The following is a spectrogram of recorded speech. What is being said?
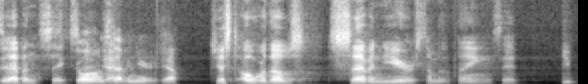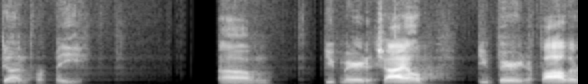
Six. seven, six? Going on seven years, yeah. Just over those seven years, some of the things that you've done for me. Um, you've married a child. You've buried a father.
